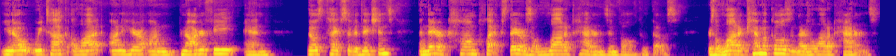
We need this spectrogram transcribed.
You know, we talk a lot on here on pornography and those types of addictions, and they are complex. There's a lot of patterns involved with those. There's a lot of chemicals and there's a lot of patterns.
